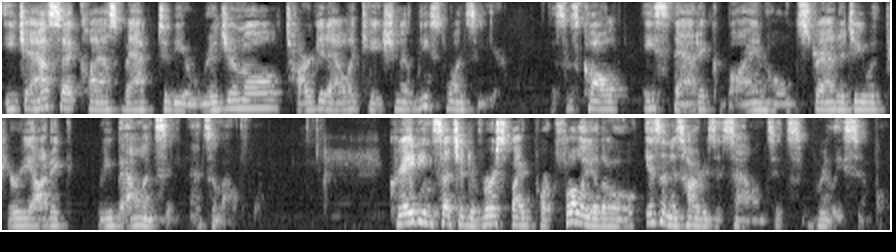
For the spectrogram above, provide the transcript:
each asset class back to the original target allocation at least once a year. This is called a static buy and hold strategy with periodic rebalancing. That's a mouthful. Creating such a diversified portfolio, though, isn't as hard as it sounds. It's really simple.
